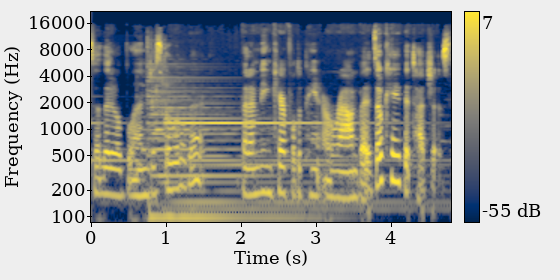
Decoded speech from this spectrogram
so that it'll blend just a little bit. But I'm being careful to paint around, but it's okay if it touches.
